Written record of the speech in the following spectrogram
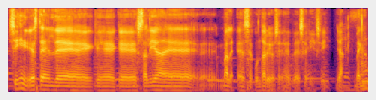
Sí, este, el de que, que salía... eh, vale, el secundario de serie, sí. Ya, venga.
